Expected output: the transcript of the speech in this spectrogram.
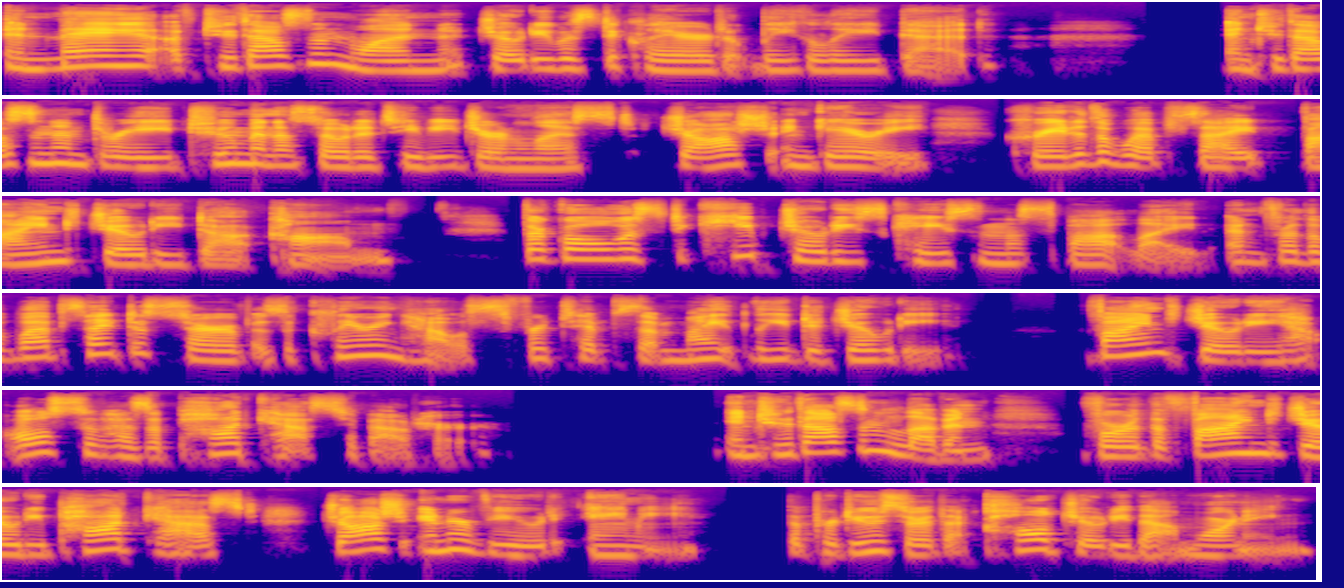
In May of 2001, Jodi was declared legally dead. In 2003, two Minnesota TV journalists, Josh and Gary, created the website findjodi.com. Their goal was to keep Jodi's case in the spotlight and for the website to serve as a clearinghouse for tips that might lead to Jodi. Find Jodi also has a podcast about her. In 2011, for the Find Jodi podcast, Josh interviewed Amy, the producer that called Jodi that morning.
